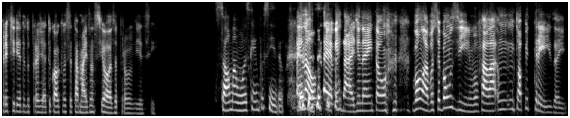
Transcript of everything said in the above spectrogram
preferida do projeto e qual que você está mais ansiosa para ouvir, assim? Só uma música é impossível. É, não, é verdade, né? Então, vamos lá, você bonzinho, vou falar um, um top 3 aí.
